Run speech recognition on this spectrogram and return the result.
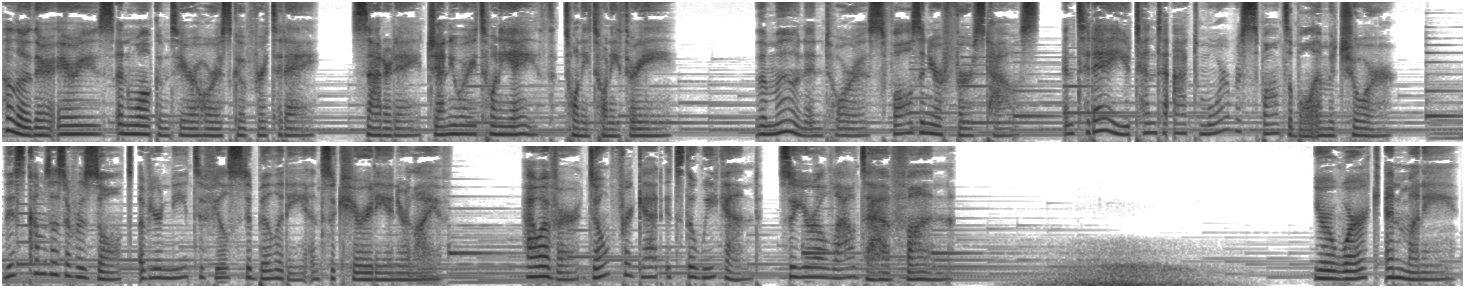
Hello there, Aries, and welcome to your horoscope for today, Saturday, January 28th, 2023. The moon in Taurus falls in your first house, and today you tend to act more responsible and mature. This comes as a result of your need to feel stability and security in your life. However, don't forget it's the weekend, so you're allowed to have fun. Your work and money.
